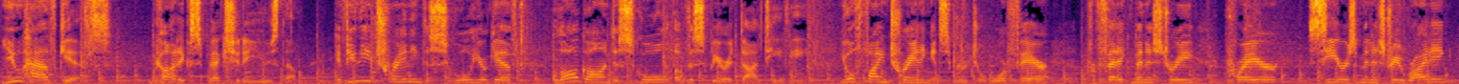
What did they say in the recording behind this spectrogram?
You have gifts. God expects you to use them. If you need training to school your gift, log on to schoolofthespirit.tv. You'll find training in spiritual warfare, prophetic ministry, prayer, seers ministry, writing,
